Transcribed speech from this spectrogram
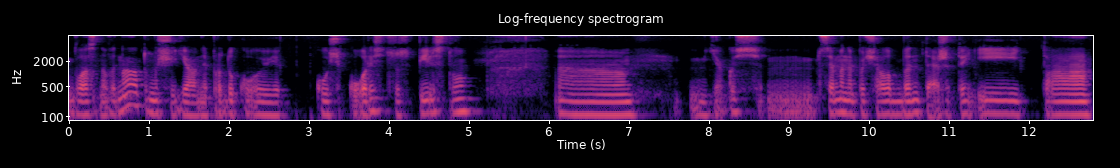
власна вина, тому що я не продукую якусь користь суспільству. Е, якось це мене почало бентежити. І та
